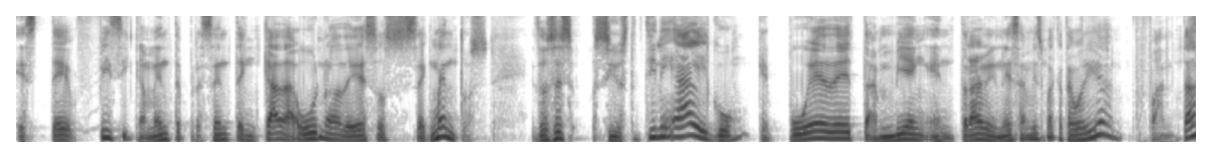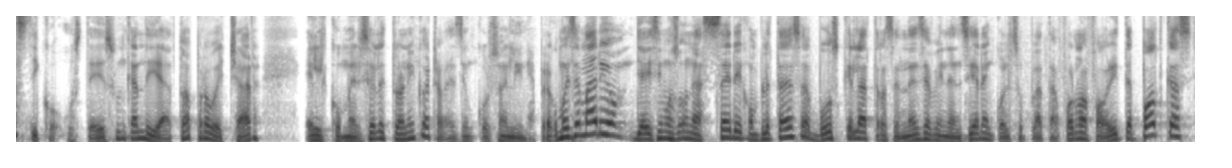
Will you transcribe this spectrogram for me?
esté físicamente presente en cada uno de esos segmentos. Entonces, si usted tiene algo que puede también entrar en esa misma categoría, fantástico. Usted es un candidato a aprovechar el comercio electrónico a través de un curso en línea. Pero como dice Mario, ya hicimos una serie completa de esa. Busque la trascendencia financiera en cual su plataforma favorita podcast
